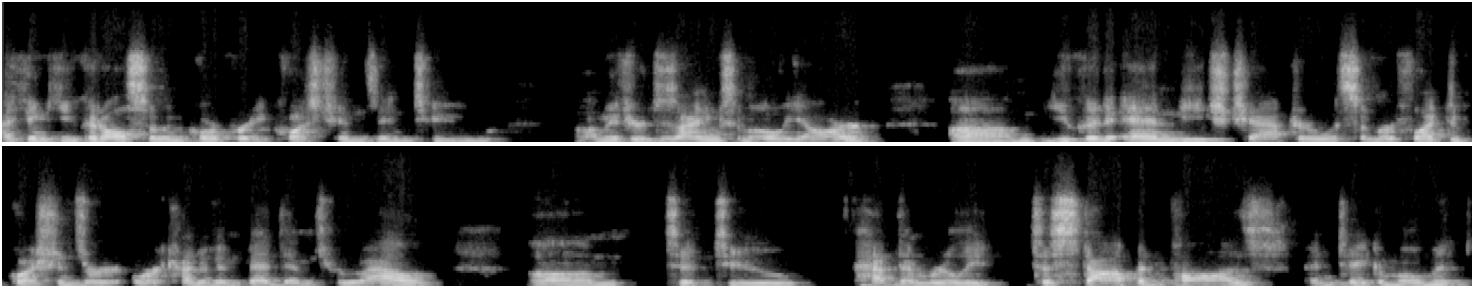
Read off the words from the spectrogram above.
I think you could also incorporate questions into, um, if you're designing some OER, um, you could end each chapter with some reflective questions or, or kind of embed them throughout um, to, to have them really to stop and pause and take a moment.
